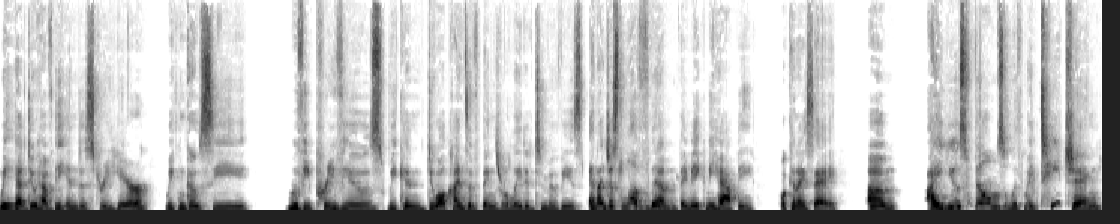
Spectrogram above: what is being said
We do have the industry here. We can go see movie previews. We can do all kinds of things related to movies. And I just love them. They make me happy. What can I say? Um, I use films with my teaching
